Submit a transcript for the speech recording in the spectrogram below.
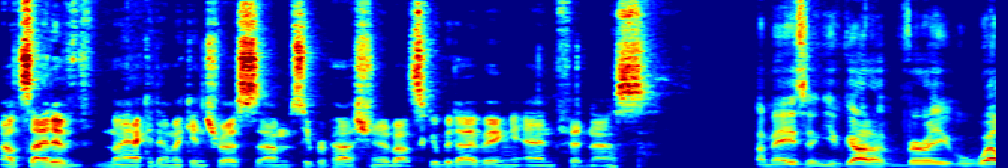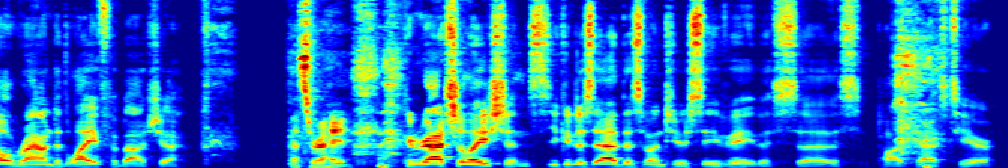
Outside of my academic interests, I'm super passionate about scuba diving and fitness. Amazing. You've got a very well rounded life about you. That's right. Congratulations! You can just add this one to your CV. This uh, this podcast here.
